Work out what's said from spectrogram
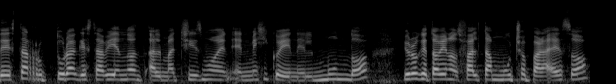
esta ruptura que está habiendo al machismo en, México y en el mundo. Yo creo que todavía nos falta mucho para eso,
